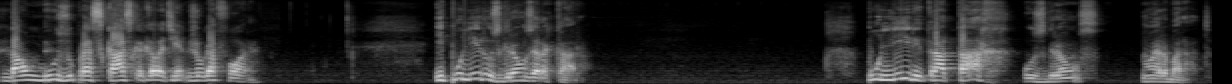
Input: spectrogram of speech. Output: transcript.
dar um uso para as cascas que ela tinha que jogar fora. E polir os grãos era caro polir e tratar os grãos não era barato.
